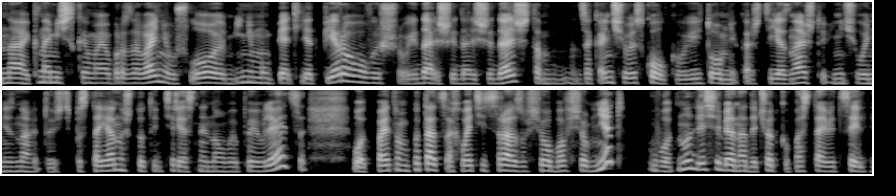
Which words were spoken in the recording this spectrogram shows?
на экономическое мое образование ушло минимум 5 лет первого высшего и дальше, и дальше, и дальше, там, заканчивая Сколково. И то, мне кажется, я знаю, что я ничего не знаю. То есть постоянно что-то интересное новое появляется. Вот, поэтому пытаться охватить сразу все обо всем нет. Вот, ну, для себя надо четко поставить цель,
